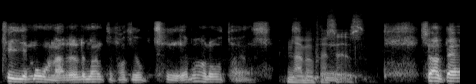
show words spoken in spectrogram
tio månader där man inte fått ihop tre bra låtar ens. Nej men precis. Så att, eh,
